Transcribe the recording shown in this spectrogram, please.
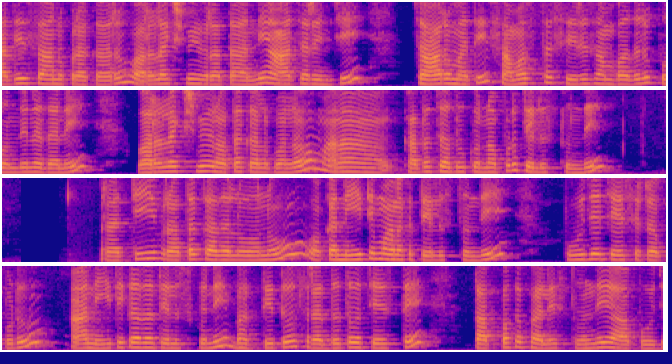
ఆదేశాను ప్రకారం వరలక్ష్మి వ్రతాన్ని ఆచరించి చారుమతి సమస్త సిరి సంపదలు పొందినదని వరలక్ష్మి వ్రత కల్పంలో మన కథ చదువుకున్నప్పుడు తెలుస్తుంది. ప్రతి వ్రత కథలోనూ ఒక నీతి మనకు తెలుస్తుంది. పూజ చేసేటప్పుడు ఆ నీతి కథ తెలుసుకుని భక్తితో శ్రద్ధతో చేస్తే తప్పక ఫలిస్తుంది ఆ పూజ.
